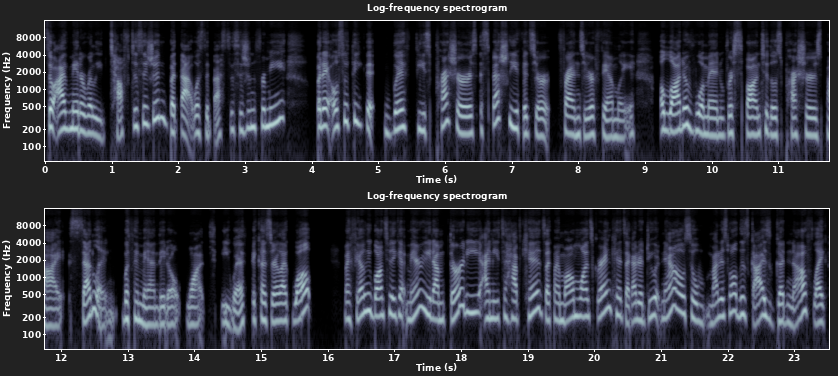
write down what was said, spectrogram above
So I've made a really tough decision, but that was the best decision for me. But I also think that with these pressures, especially if it's your friends or your family, a lot of women respond to those pressures by settling with a man they don't want to be with because they're like, well, my family wants me to get married. I'm 30. I need to have kids. Like my mom wants grandkids. I got to do it now. So might as well. This guy's good enough. Like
